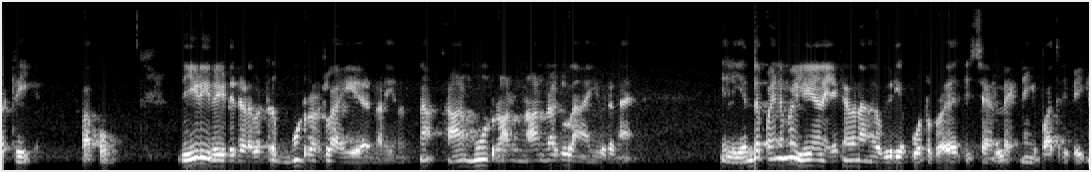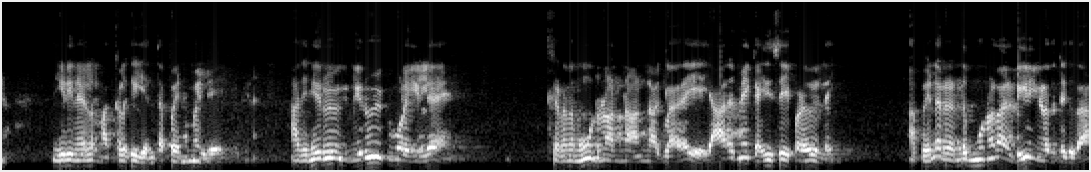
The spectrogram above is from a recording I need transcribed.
பற்றி பார்ப்போம். இந்த ஈடி ரைடு நடைபெற்று மூன்று நாட்கள் ஆகிய நடைகிறது நான் மூன்று நாலு நான்கு நாட்கள் ஆகிவிட்டன. இதில் எந்த பயணமும் இல்லையா ஏற்கனவே நாங்கள் வீடியோ போட்டுக்கிறோம் ஏற்கனவே சேனலில் நீங்கள் பார்த்துருப்பீங்க. நீடி நேரில் மக்களுக்கு எந்த பயணமும் இல்லை அப்படின்னு. அதை நிரூபி நிரூபிக்கும் முறையில் கடந்த மூன்று நாலு நான்கு நாட்களாக யாருமே கைது செய்யப்படவே இல்லை. அப்போ என்ன ரெண்டு மூணு நாளாக டீலிங் நடந்துட்டு இருக்குதா?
